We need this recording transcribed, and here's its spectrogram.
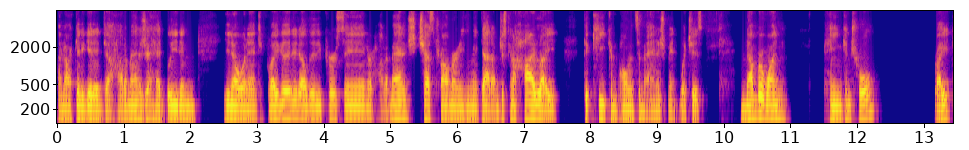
I'm not going to get into how to manage a head bleed in, you know, an anticoagulated elderly person or how to manage chest trauma or anything like that. I'm just going to highlight the key components of management, which is number one, pain control, right?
